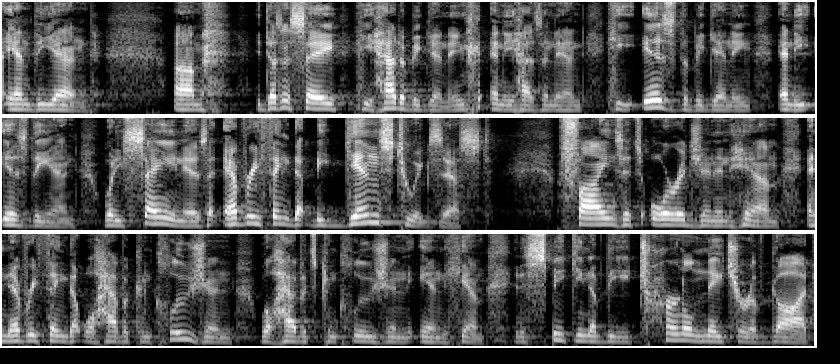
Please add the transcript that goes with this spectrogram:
and the end. Um, it doesn't say he had a beginning and he has an end. He is the beginning and he is the end. What he's saying is that everything that begins to exist finds its origin in Him, and everything that will have a conclusion will have its conclusion in Him. It is speaking of the eternal nature of God.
